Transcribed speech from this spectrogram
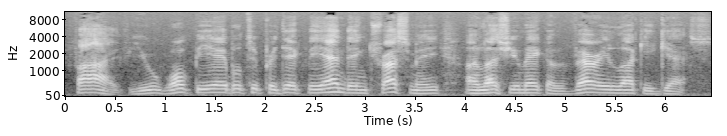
Five, you won't be able to predict the ending, trust me, unless you make a very lucky guess.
